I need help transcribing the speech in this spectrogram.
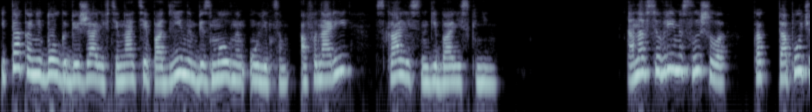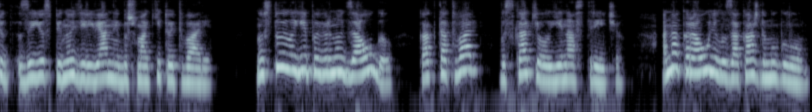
и так они долго бежали в темноте по длинным безмолвным улицам, а фонари — скались, нагибались к ним. Она все время слышала, как топочут за ее спиной деревянные башмаки той твари, но стоило ей повернуть за угол, как та тварь выскакивала ей навстречу. Она караулила за каждым углом,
